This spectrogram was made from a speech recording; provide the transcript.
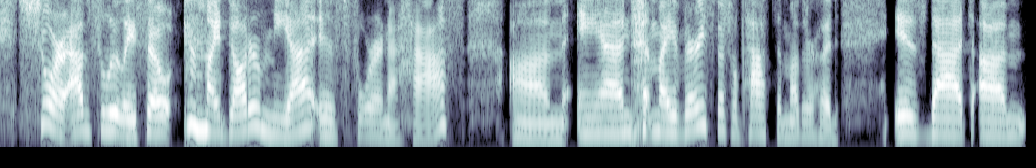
sure, absolutely. So, my daughter Mia is four and a half. Um, and my very special path to motherhood is that um,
